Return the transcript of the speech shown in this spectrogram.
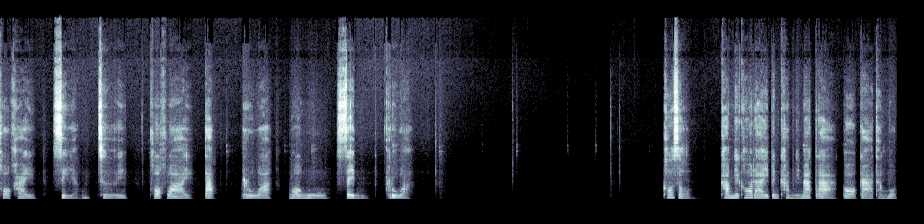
ขอไข่ เสียง เฉย คอควาย ตับ รัว งองู เซนครัว ข้อ 2 คำในข้อใดเป็นคำในมาตรากอกาทั้งหมด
